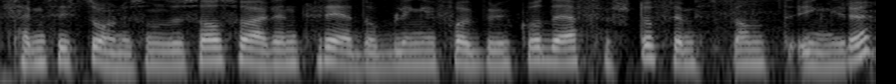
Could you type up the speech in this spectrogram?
fem siste årene som du sa, så er det en tredobling i forbruket. Og det er først og fremst blant yngre.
